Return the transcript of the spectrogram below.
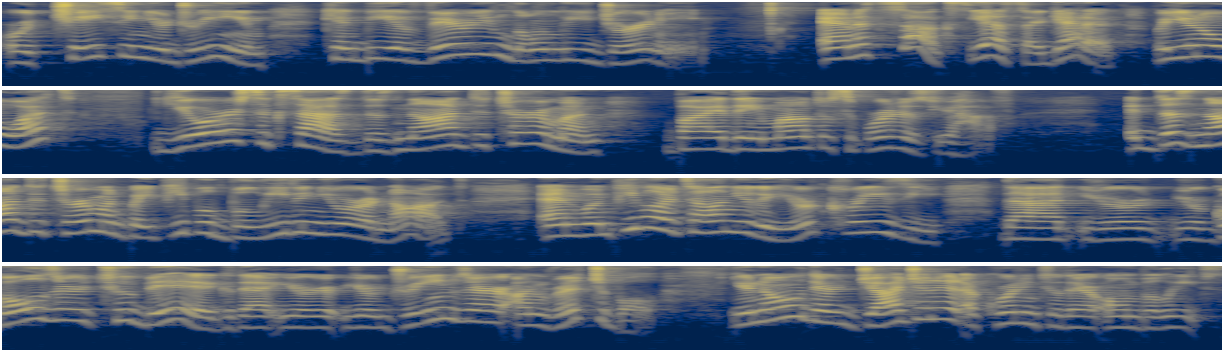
or chasing your dream can be a very lonely journey. And it sucks, yes, I get it. But you know what? Your success does not determine by the amount of supporters you have it does not determine by people believing you or not. And when people are telling you that you're crazy that your your goals are too big that your your dreams are unreachable you know they're judging it according to their own beliefs.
